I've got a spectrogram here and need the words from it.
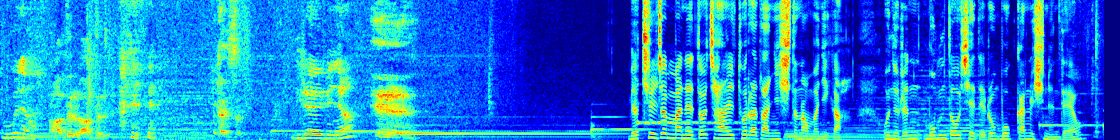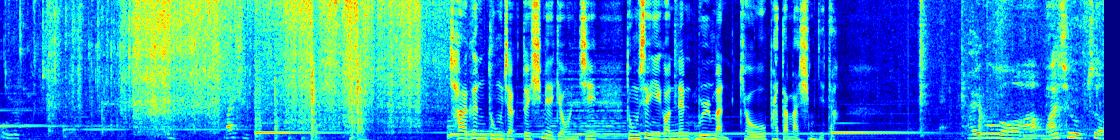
누구냐? 아들, 아들. 미라입이냐? 며칠 전만 해도 잘 돌아다니시던 어머니가 오늘은 몸도 제대로 못 가누시는데요. 작은 동작도 힘에 겨운지 동생이 건넨 물만 겨우 받아 마십니다. 아이고 아, 맛이 없어.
